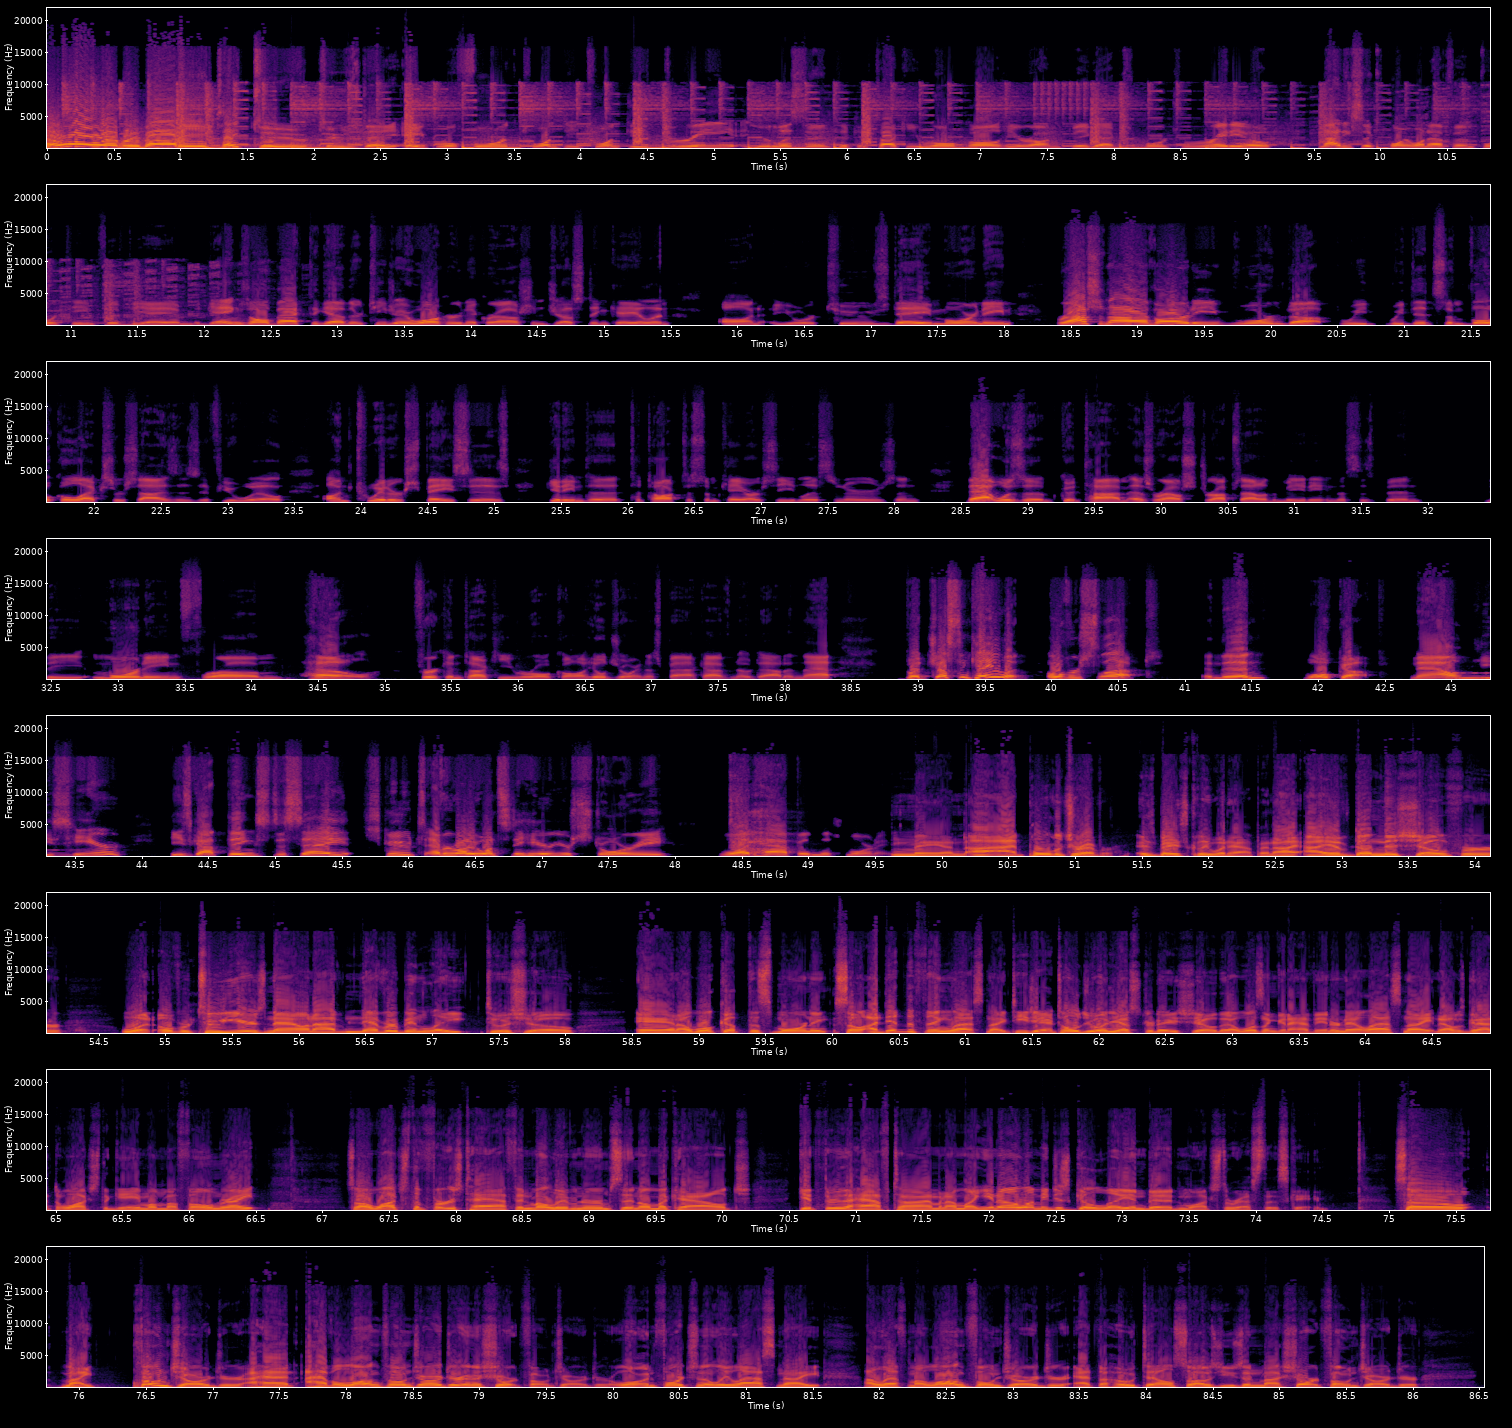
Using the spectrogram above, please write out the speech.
Hello, everybody. Take two, Tuesday, April 4th, 2023. You're listening to Kentucky Roll Call here on Big X Sports Radio, 96.1 FM, 1450 AM. The gang's all back together. TJ Walker, Nick Roush, and Justin Kalen on your Tuesday morning. Roush and I have already warmed up. We we did some vocal exercises, if you will, on Twitter Spaces, getting to to talk to some KRC listeners, and that was a good time. As Roush drops out of the meeting, this has been the morning from hell for Kentucky roll call. He'll join us back. I have no doubt in that. But Justin Kalen overslept and then woke up. Now he's here. He's got things to say. Scoots, everybody wants to hear your story. What happened this morning? Man, I, I pulled a Trevor. Is basically what happened. I, I have done this show for what over two years now, and I've never been late to a show. And I woke up this morning. So I did the thing last night. TJ, I told you on yesterday's show that I wasn't going to have internet last night, and I was going to have to watch the game on my phone, right? So I watched the first half in my living room, sitting on my couch. Get through the halftime, and I'm like, you know, let me just go lay in bed and watch the rest of this game. So my phone charger, I had I have a long phone charger and a short phone charger. Well, unfortunately last night I left my long phone charger at the hotel, so I was using my short phone charger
